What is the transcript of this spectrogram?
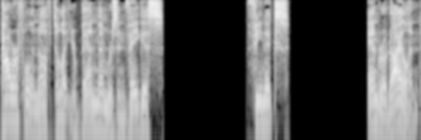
Powerful enough to let your band members in Vegas, Phoenix, and Rhode Island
